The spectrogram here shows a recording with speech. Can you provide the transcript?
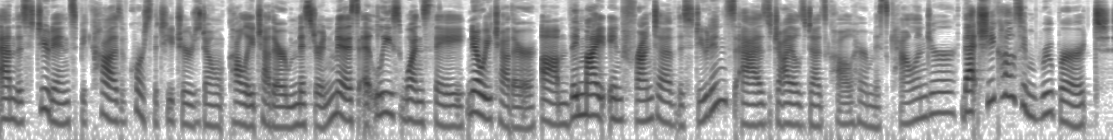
and the students because, of course, the teachers don't call each other Mr. and Miss, at least once they know each other. Um, they might, in front of the students, as Giles does call her Miss Calendar, that she calls him Rupert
